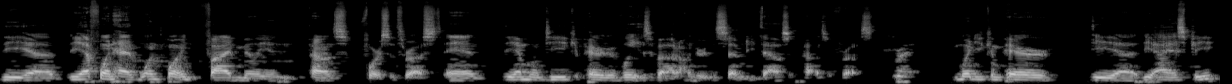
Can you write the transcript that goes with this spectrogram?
The uh, the F1 had 1.5 million pounds force of thrust, and the M1D comparatively is about 170,000 pounds of thrust. Right. When you compare the uh, the ISP,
